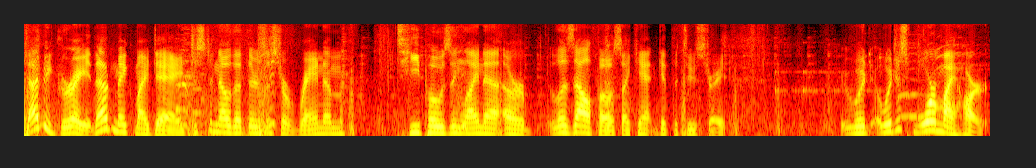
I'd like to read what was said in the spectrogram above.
that'd be great. That would make my day. Just to know that there's just a random T-posing Lina or Lizalfos, I can't get the two straight. It would it would just warm my heart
